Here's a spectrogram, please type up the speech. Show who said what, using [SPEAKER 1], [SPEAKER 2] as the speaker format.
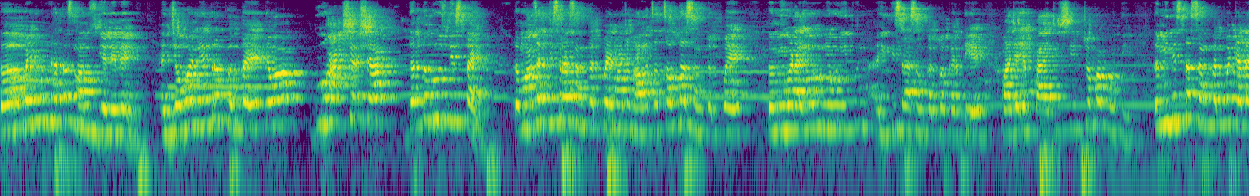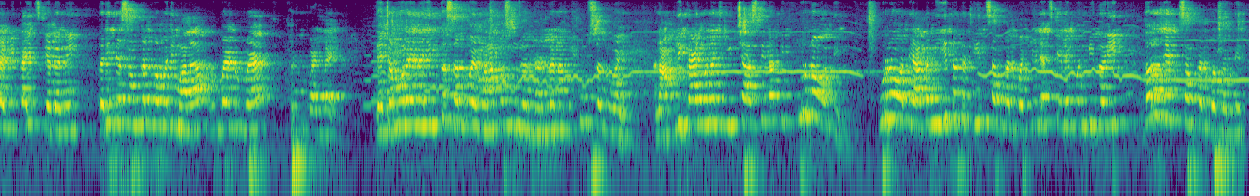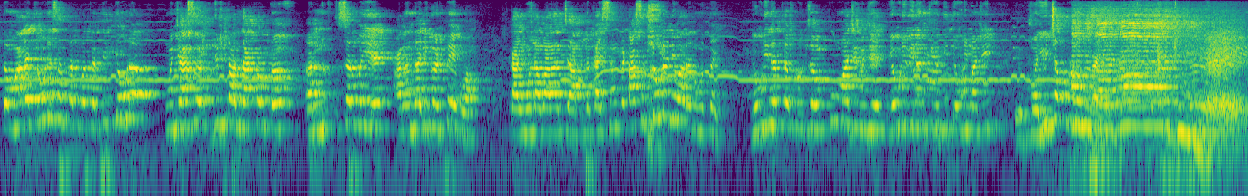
[SPEAKER 1] तर वैकुंठातच घातच माणूस गेलेले आणि जेव्हा नेत्र खोलत आहे तेव्हा गुरु अक्षरशः दत्तगुरुच दिसत आहे तर माझा तिसरा संकल्प आहे माझ्या भावाचा चौथा संकल्प आहे. तर मी वडाळीवरून येऊन इथून तिसरा संकल्प करते. माझ्या एक पायाची शिर चोपाप होती. तर मी निस्ता संकल्प केला आहे मी काहीच केलं नाही. तरी त्या संकल्पामध्ये मला रुपया रुपया फरक पडला आहे त्याच्यामुळे ना इतकं सर्व आहे मनापासून जर आणि आपली काय मनाची इच्छा असते ना ती पूर्ण होती. पूर्ण होते. आता मी इथं तर तीन संकल्प केलेच केले पण मी घरी दररोज एक संकल्प करते. तर मला जेवढे संकल्प करते तेवढं म्हणजे असं दृष्टांत दाखवतं. आणि सर्व हे आनंदाने घडतंय बुवा. काय मुलाबाळांचं आपलं काय संकट असं तेवढं निवारण होतंय. एवढी दत्तप्रभू जवळ खूप माझी म्हणजे एवढी विनंती होती तेवढी माझी इच्छा पूर्ण होत आहे.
